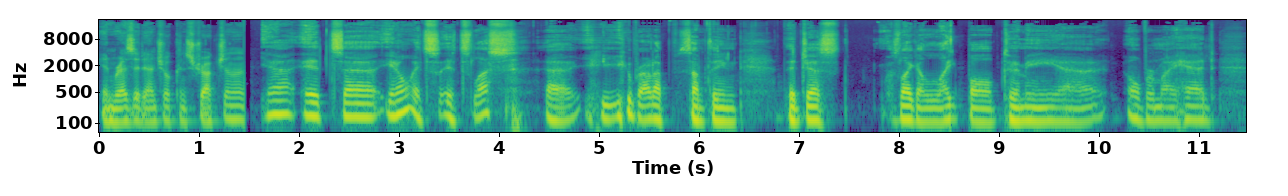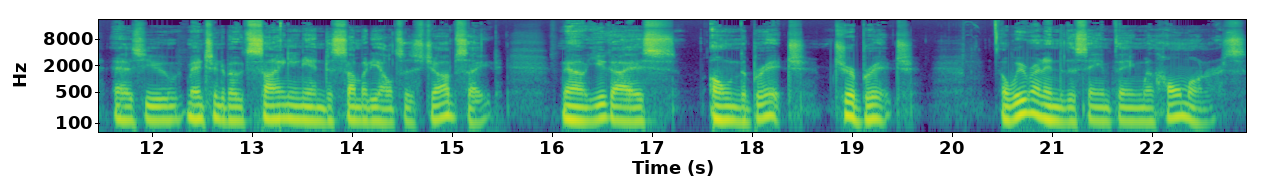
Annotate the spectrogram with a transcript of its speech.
in residential construction? Yeah, it's uh, you know it's it's less. Uh, you brought up something that just was like a light bulb to me uh, over my head as you mentioned about signing into somebody else's job site. Now, you guys own the bridge, it's your bridge. Well, we run into the same thing with homeowners.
